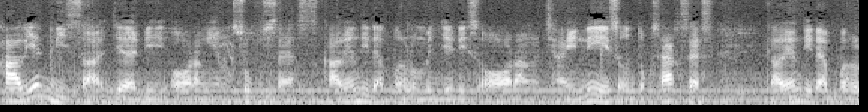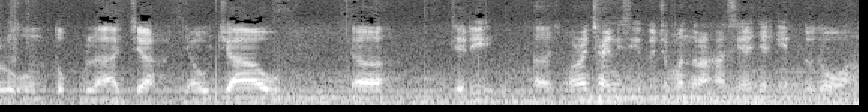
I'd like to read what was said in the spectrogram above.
kalian bisa jadi orang yang sukses. Kalian tidak perlu menjadi seorang Chinese untuk sukses kalian tidak perlu untuk belajar jauh-jauh uh, jadi uh, orang Chinese itu cuma rahasianya itu doang.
